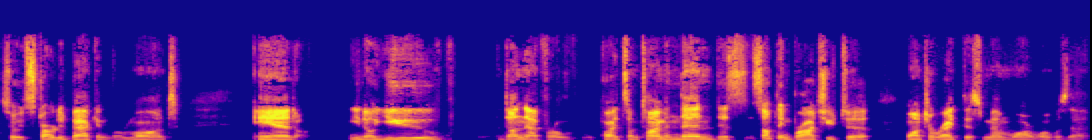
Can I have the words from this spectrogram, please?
So it started back in Vermont, and you know you've done that for quite some time, and then this something brought you to want to write this memoir. What was that?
